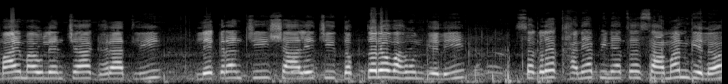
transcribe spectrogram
माय माऊल्यांच्या घरातली लेकरांची शाळेची दप्तरं वाहून गेली. सगळं खाण्यापिण्याचं सामान गेलं.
